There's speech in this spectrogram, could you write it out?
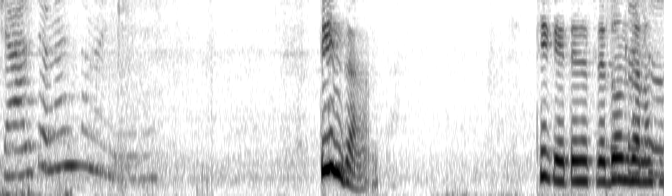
चार जणांचा तीन जणांचा. ठीक आहे त्याच्यातल्या दोन जणांचा.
